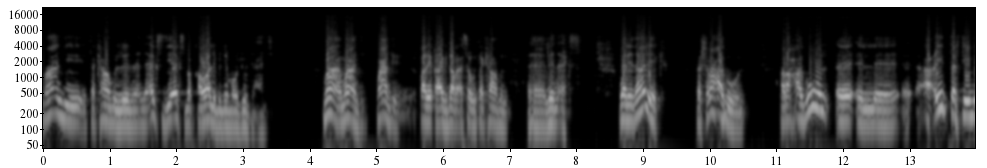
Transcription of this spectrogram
ما عندي تكامل لأن dx بالقوالب اللي موجودة عندي ما ما عندي ما عندي طريقة أقدر أسوي تكامل آه، ln x ولذلك فايش راح أقول؟ راح أقول آه، أعيد ترتيب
